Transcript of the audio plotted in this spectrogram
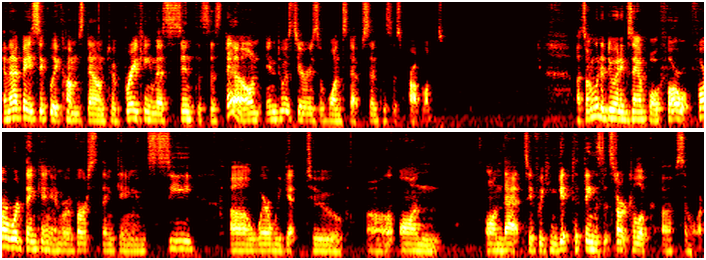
And that basically comes down to breaking this synthesis down into a series of one-step synthesis problems. Uh, so I'm going to do an example of for, forward thinking and reverse thinking and see uh, where we get to uh, on, on that, see if we can get to things that start to look uh, similar.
